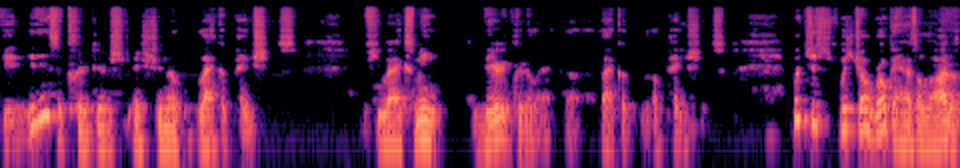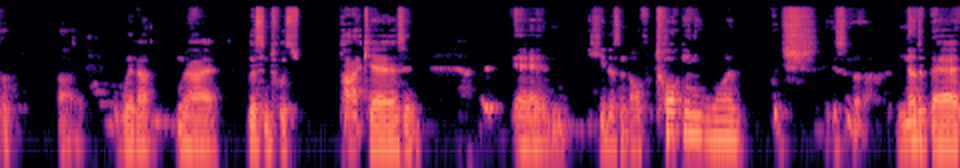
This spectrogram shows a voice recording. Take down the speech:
it is a clear demonstration of lack of patience. If you ask me, very clear lack uh, lack of, of, patience, which is which Joe Rogan has a lot of. Uh, when I when I listen to his podcast and and he doesn't offer talk anyone, which is uh, another bad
